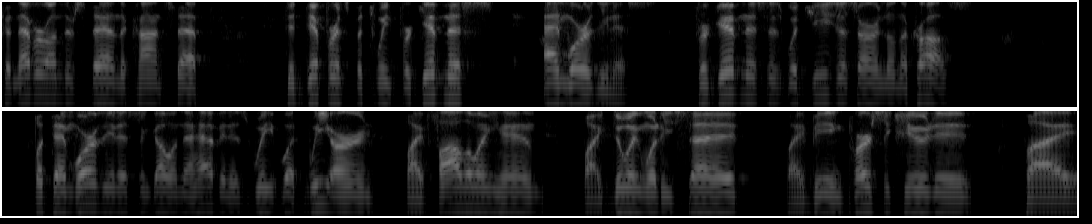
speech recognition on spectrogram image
could never understand the concept, the difference between forgiveness and worthiness. Forgiveness is what Jesus earned on the cross. But then worthiness and going to heaven is we what we earn by following him, by doing what he said, by being persecuted, by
